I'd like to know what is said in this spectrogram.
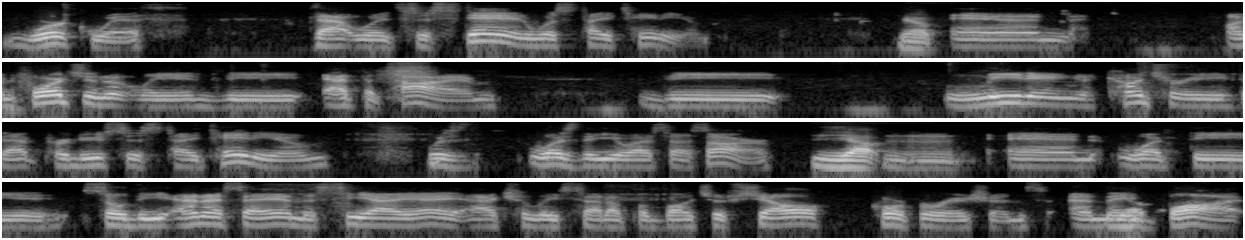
work with that would sustain was titanium. Yep. And unfortunately, the at the time, the leading country that produces titanium was was the USSR. Yep. Mhm. And what the so the NSA and the CIA actually set up a bunch of shell corporations and they Yep. bought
